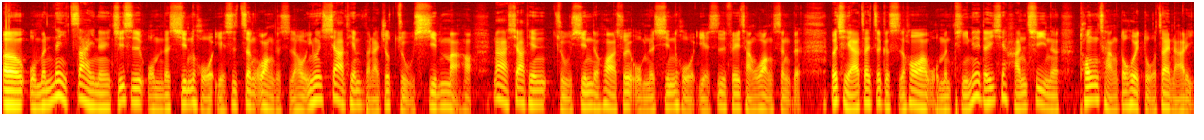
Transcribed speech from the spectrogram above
呃，我们内在呢，其实我们的心火也是正旺的时候，因为夏天本来就主心嘛，哈，那夏天主心的话，所以我们的心火也是非常旺盛的，而且啊，在这个时候啊，我们体内的一些寒气呢，通常都会躲在哪里？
